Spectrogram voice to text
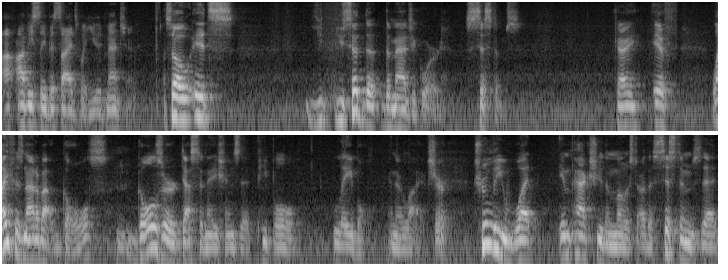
uh, obviously besides what you had mentioned. So it's, you, you said the, the magic word, systems. Okay? If life is not about goals, goals are destinations that people label in their lives. Sure. Truly, what impacts you the most are the systems that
